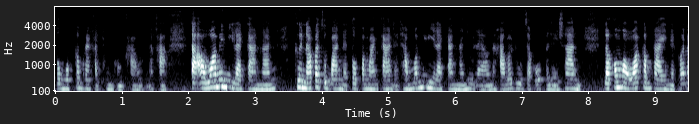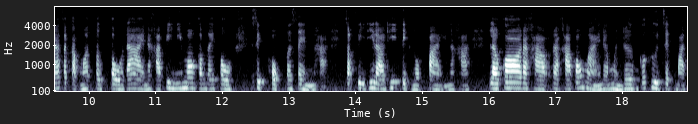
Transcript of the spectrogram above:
ตรงงบกำไรขาดทุนของเขานะคะ แต่เอาว่าไม่มีรายการนั้น คือณปัจจุบันเนี่ยตัวประมาณการแต่ทำว่าไม่มีรายการนั้นอยู่แล้วนะคะเราดูจาก operation แล้วก็มองว่ากำไรเนี่ยก็น่าจะกลับมาเติบโตได้นะคะ ปีนี้มองกำไรโต 16%ค่ะจากปีที่แล้วที่ติดลบไปนะคะ แล้วก็ราคาราคาเป้าหมายเนี่ยเหมือนเดิมก็คือ7บาท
